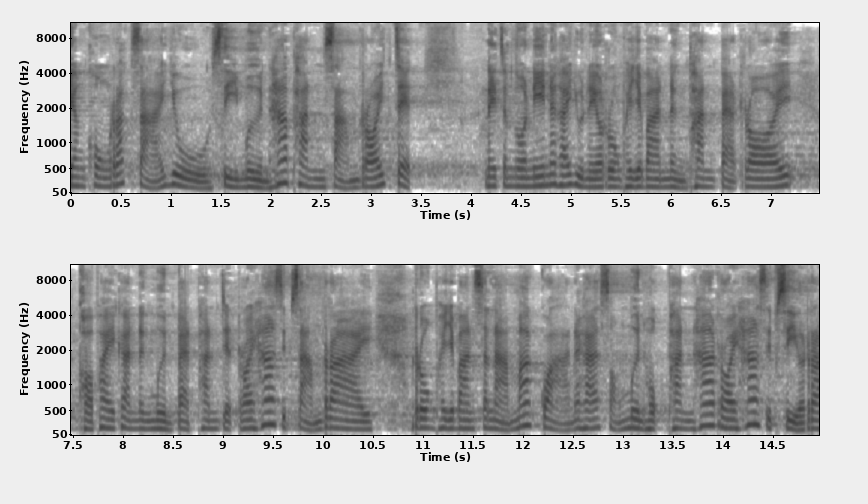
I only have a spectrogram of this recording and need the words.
ยังคงรักษาอยู่ 45,307ในจำนวนนี้นะคะอยู่ในโรงพยาบาล 1,800 ขออภัยค่ะ 18,753 ราย โรงพยาบาลสนามมากกว่านะคะ26,554 ร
